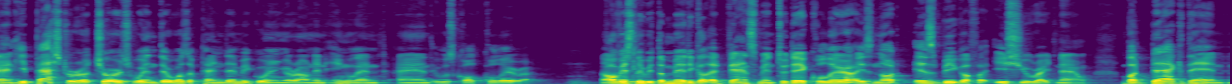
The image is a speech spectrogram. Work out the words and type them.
and he pastored a church when there was a pandemic going around in England, and it was called cholera. Hmm. Now, obviously, with the medical advancement today, cholera is not as big of an issue right now. But back then,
